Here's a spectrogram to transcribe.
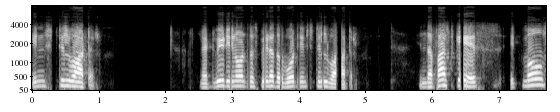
in still water. Let V denote the speed of the boat in still water. In the first case, it moves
